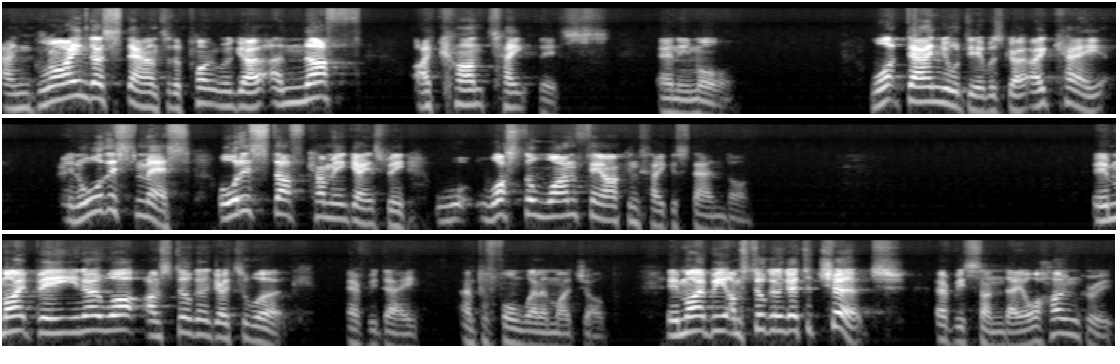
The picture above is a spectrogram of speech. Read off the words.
and grind us down to the point where we go, enough, I can't take this anymore. What Daniel did was go, okay, in all this mess, all this stuff coming against me, what's the one thing I can take a stand on? It might be, you know what? I'm still going to go to work every day and perform well in my job. It might be, I'm still going to go to church every Sunday or home group.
